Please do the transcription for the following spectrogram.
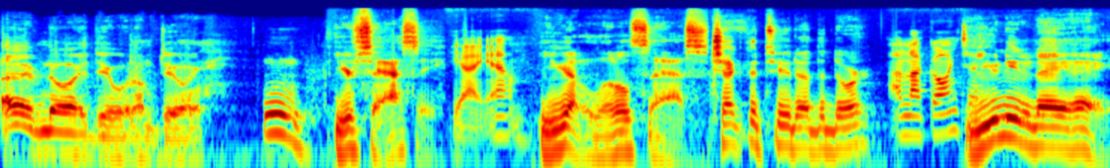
I have no idea what I'm doing. Mm. You're sassy. Yeah, I am. You got a little sass. Check the toot at the door. I'm not going to. You need an AA,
